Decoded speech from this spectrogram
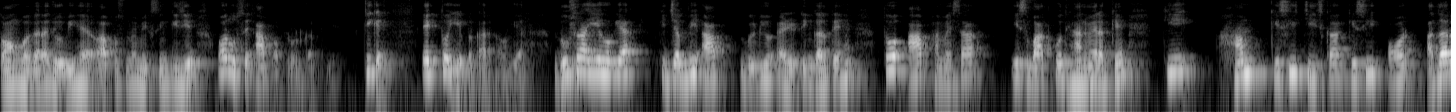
सॉन्ग वगैरह जो भी है आप उसमें मिक्सिंग कीजिए और उसे आप अपलोड कर दीजिए, ठीक है? एक तो ये प्रकार का हो गया। दूसरा ये हो गया कि जब भी आप वीडियो एडिटिंग करते हैं तो आप हमेशा इस बात को ध्यान में रखें कि हम किसी चीज़ का, किसी और अदर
